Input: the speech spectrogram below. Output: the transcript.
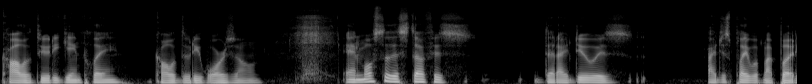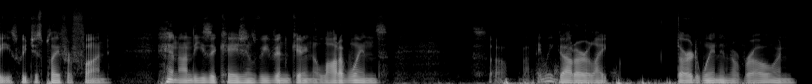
Call of Duty gameplay, Call of Duty Warzone. And most of this stuff is that I do is I just play with my buddies. We just play for fun. And on these occasions we've been getting a lot of wins. So I think we got our like third win in a row and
